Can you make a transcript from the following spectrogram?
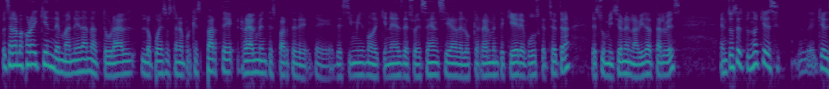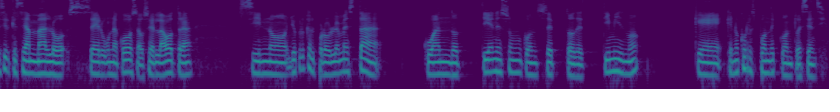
pues a lo mejor hay quien de manera natural lo puede sostener porque es parte, realmente es parte de, de, sí mismo, de quién es, de su esencia, de lo que realmente quiere, busca, etcétera, de su misión en la vida tal vez. Entonces, pues no quiere quiere decir que sea malo ser una cosa o ser la otra, sino yo creo que el problema está cuando tienes un concepto de ti mismo que, que no corresponde con tu esencia.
